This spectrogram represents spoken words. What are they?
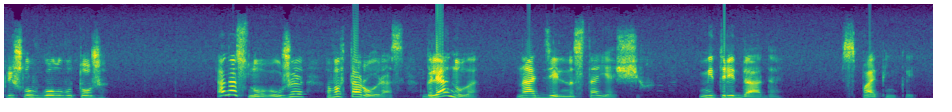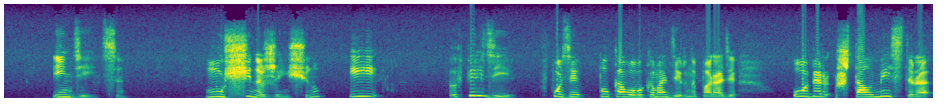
пришло в голову тоже. Она снова, уже во второй раз, глянула на отдельно стоящих. Митридада с папенькой, индейца, мужчина-женщину и впереди, в позе полкового командира на параде, обер-шталмейстера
